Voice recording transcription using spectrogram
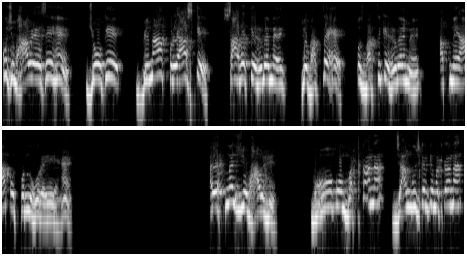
कुछ भाव ऐसे हैं जो कि बिना प्रयास के साधक के हृदय में जो भक्त है, उस भक्त के हृदय में अपने आप उत्पन्न हो रहे हैं। अयत्नज जो भाव हैं भुवों को मटकाना जानबूझ करके मटकाना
